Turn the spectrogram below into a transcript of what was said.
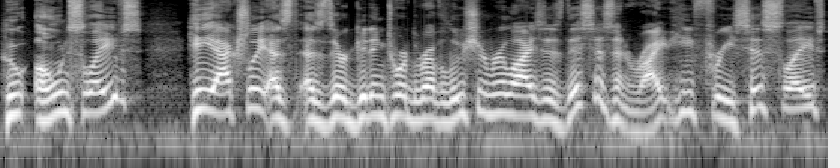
who owned slaves. He actually, as, as they're getting toward the revolution, realizes this isn't right. He frees his slaves.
